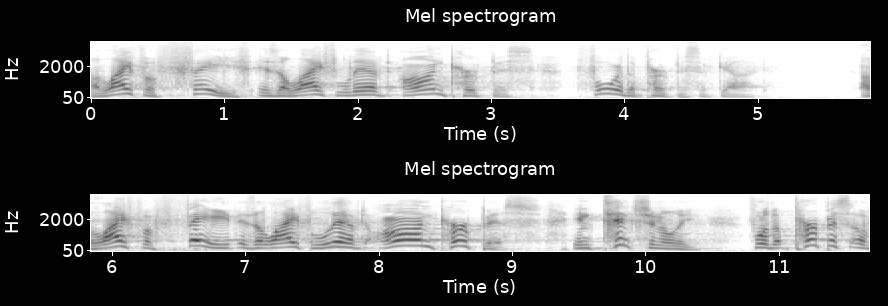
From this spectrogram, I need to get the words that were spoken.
A life of faith is a life lived on purpose for the purpose of God. A life of faith is a life lived on purpose, intentionally, for the purpose of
